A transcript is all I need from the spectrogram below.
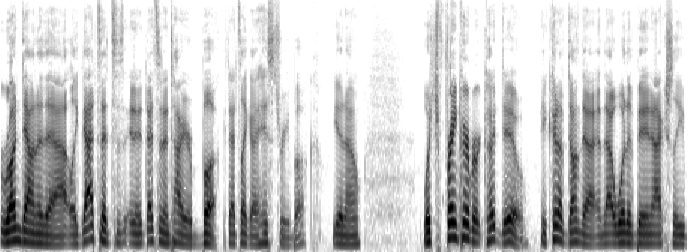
rundown of that, like that's it's that's an entire book. That's like a history book, you know which Frank Herbert could do. He could have done that, and that would have been actually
